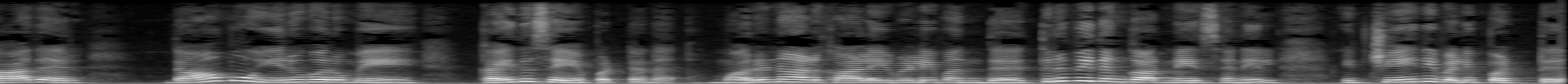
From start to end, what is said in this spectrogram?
காதர் தாமு இருவருமே கைது செய்யப்பட்டன. மறுநாள் காலை வெளிவந்த திருவிதங்கார் நேசனில் இச்செய்தி வெளிப்பட்டு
